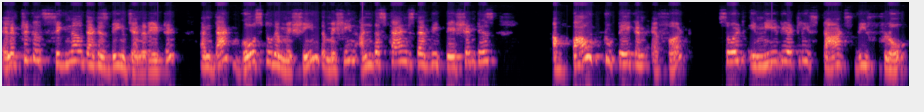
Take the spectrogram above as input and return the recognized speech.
electrical signal that is being generated and that goes to the machine. The machine understands that the patient is about to take an effort so it immediately starts the flow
